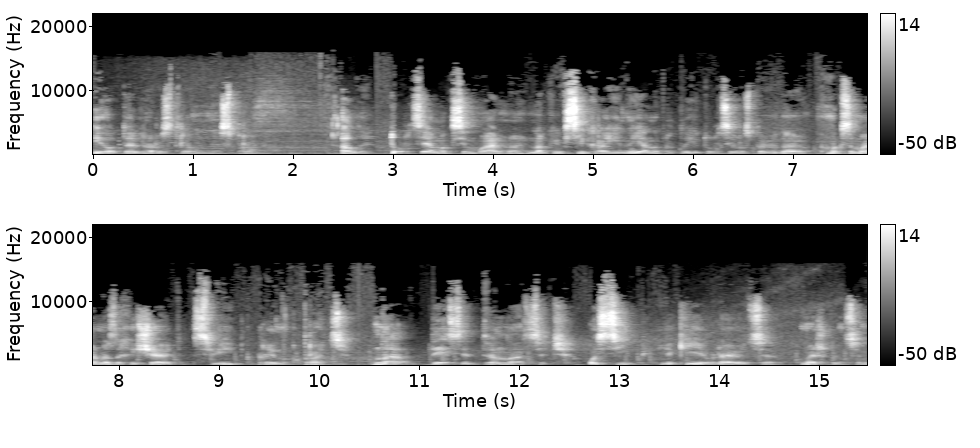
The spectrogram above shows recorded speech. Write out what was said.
і готельно-ресторанної справи. Але Турція максимально, ну, як і всі країни, я на прикладі Турції розповідаю, максимально захищають свій ринок праці. На 10-12 осіб, які являються мешканцями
